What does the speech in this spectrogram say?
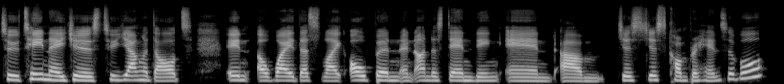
to teenagers, to young adults in a way that's like open and understanding and um, just just comprehensible.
